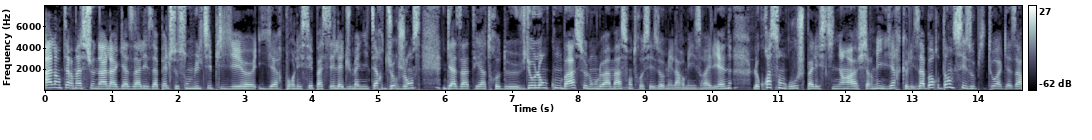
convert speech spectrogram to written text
À l'international, à Gaza, les appels se sont multipliés euh, hier pour laisser passer l'aide humanitaire d'urgence. Gaza, théâtre de violents combats selon le Hamas entre ses hommes et l'armée israélienne. Le Croissant Rouge palestinien a affirmé hier que les abords d'un de ses hôpitaux à Gaza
